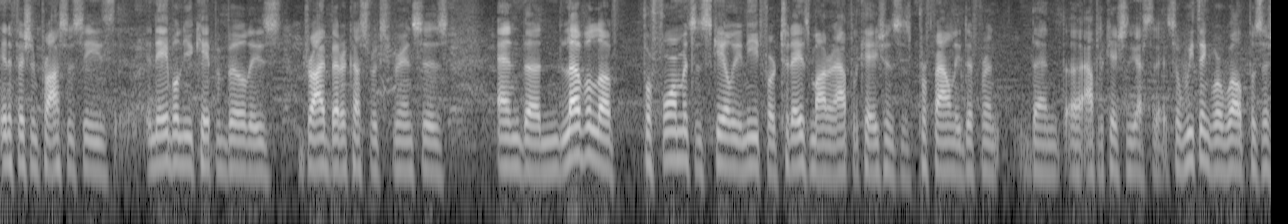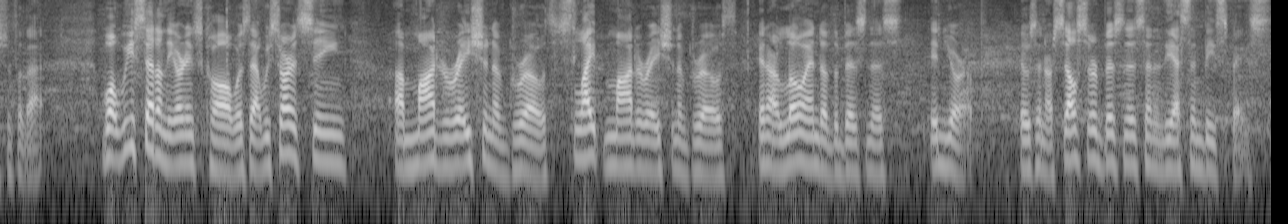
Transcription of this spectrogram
inefficient processes, enable new capabilities, drive better customer experiences, and the level of performance and scale you need for today's modern applications is profoundly different than uh, applications yesterday. So we think we're well positioned for that. What we said on the earnings call was that we started seeing a moderation of growth, slight moderation of growth in our low end of the business in Europe. It was in our self-serve business and in the SMB space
